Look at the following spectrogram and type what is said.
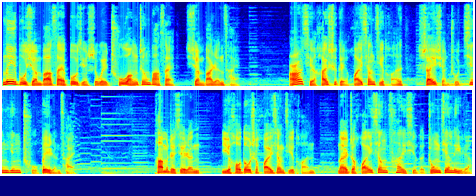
内部选拔赛不仅是为厨王争霸赛选拔人才，而且还是给怀香集团筛选出精英储备人才。他们这些人以后都是怀香集团乃至怀香菜系的中坚力量。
